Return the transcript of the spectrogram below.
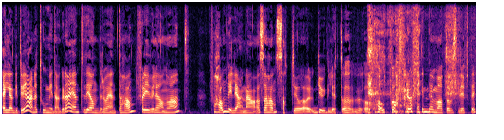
jeg lagde jo gjerne to middager, da. En til de andre og en til han, for de ville ha noe annet. For han ville gjerne ha Altså, han satt jo og googlet og, og holdt på for å finne matoppskrifter.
